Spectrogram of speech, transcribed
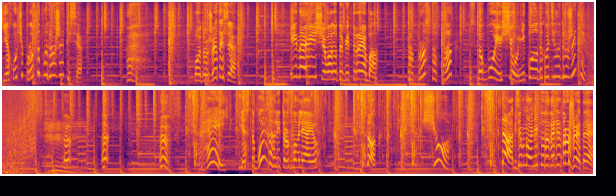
Я хочу просто подружитися. Ах, Подружитися? І навіщо воно тобі треба? Та просто так? З тобою що, ніколи не хотіли дружити? Е, е, е. Гей, я з тобою взагалі-то розмовляю. Так. Що? Так, зі мною ніхто не хотів дружити.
